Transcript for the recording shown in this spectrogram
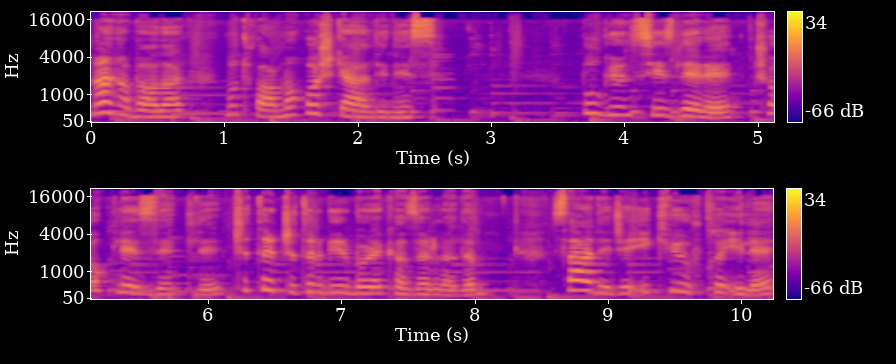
Merhabalar, mutfağıma hoş geldiniz. Bugün sizlere çok lezzetli, çıtır çıtır bir börek hazırladım. Sadece iki yufka ile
